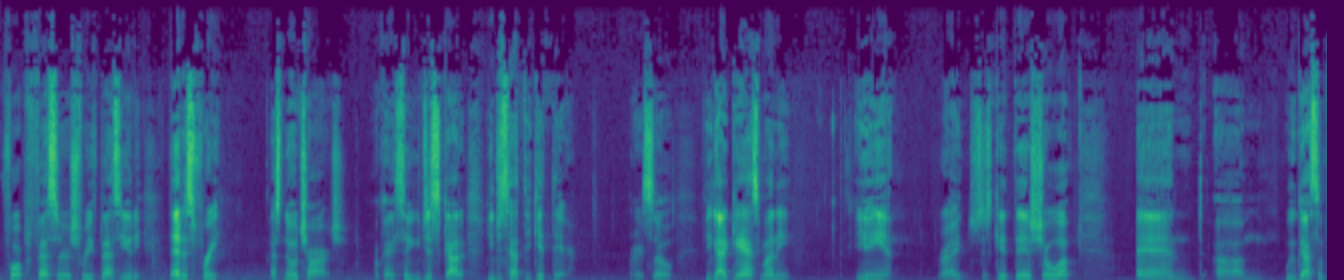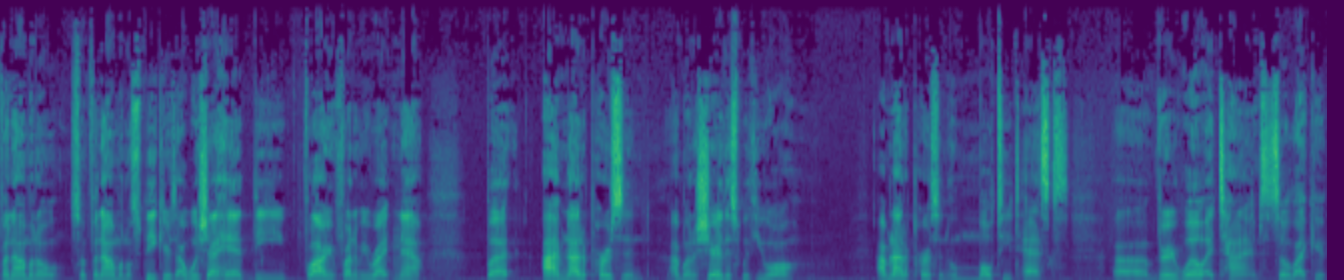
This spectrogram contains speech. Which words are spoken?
for Professor Cherif Bassiouni that is free. That's no charge. Okay, so you just gotta you just have to get there, right? So if you got gas money, you're in, right? Just get there, show up, and um, we've got some phenomenal some phenomenal speakers. I wish I had the flyer in front of me right now, but I'm not a person. I'm going to share this with you all. I'm not a person who multitasks uh, very well at times. So like,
